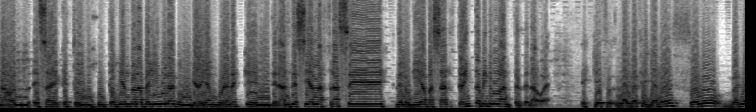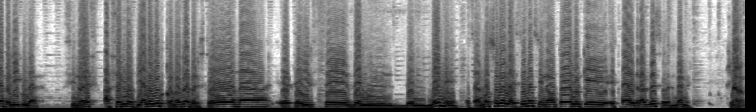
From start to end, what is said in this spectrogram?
la- esa vez que estuvimos juntos viendo la película, como que habían weones que literal decían las frases de lo que iba a pasar 30 minutos antes de la weón. es que eso, la gracia ya no es solo ver la película, sino es hacer los diálogos con otra persona, es reírse del, del meme. O sea, no solo la escena, sino todo lo que está detrás de eso, del meme. Claro,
